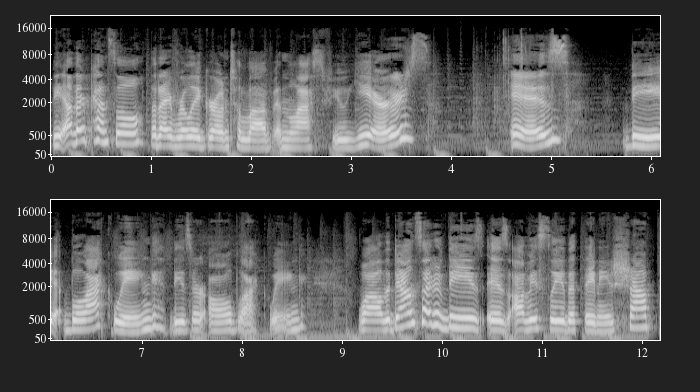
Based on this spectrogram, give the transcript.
The other pencil that I've really grown to love in the last few years is the Blackwing. These are all Blackwing. While the downside of these is obviously that they need sharp,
